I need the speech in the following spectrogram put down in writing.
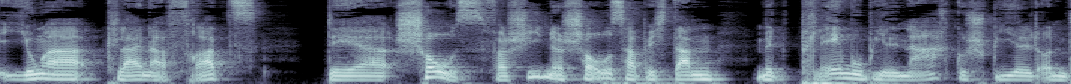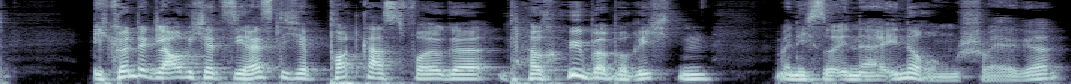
junger kleiner Fratz der Shows. Verschiedene Shows habe ich dann mit Playmobil nachgespielt und ich könnte, glaube ich, jetzt die restliche Podcast-Folge darüber berichten, wenn ich so in Erinnerungen schwelge.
